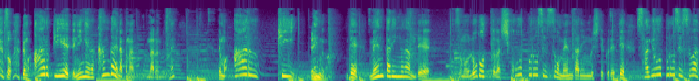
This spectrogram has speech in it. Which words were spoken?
そう。でも RPA って人間が考えなくななるんですね。でも RPM でメンタリングなんで、そのロボットが思考プロセスをメンタリングしてくれて、作業プロセスは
